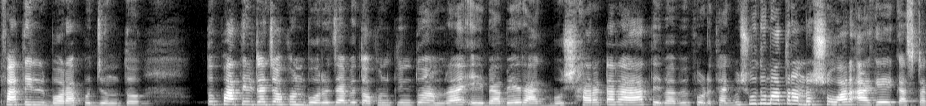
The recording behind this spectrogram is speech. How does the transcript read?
ফাতিল ভরা পর্যন্ত। তো পাতিলটা যখন ভরে যাবে তখন কিন্তু আমরা এইভাবে রাখব, সারাটা রাত এভাবে পড়ে থাকবে। শুধুমাত্র আমরা শোয়ার আগে এই কাজটা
